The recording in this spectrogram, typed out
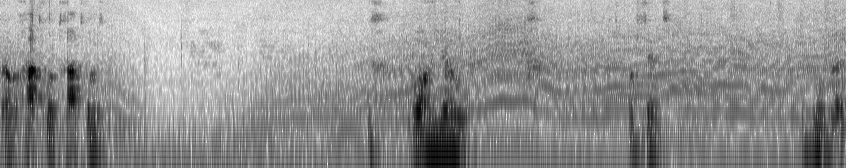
Zo, gaat goed, gaat goed. Wow, yo. Wat dit? Hoeven.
